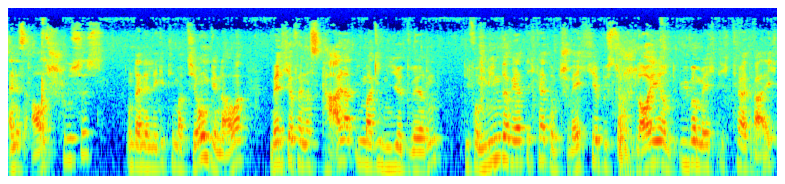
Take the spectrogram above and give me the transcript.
Eines Ausschlusses und eine Legitimation genauer, welche auf einer Skala imaginiert werden, die von Minderwertigkeit und Schwäche bis zu Schleue und Übermächtigkeit reicht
